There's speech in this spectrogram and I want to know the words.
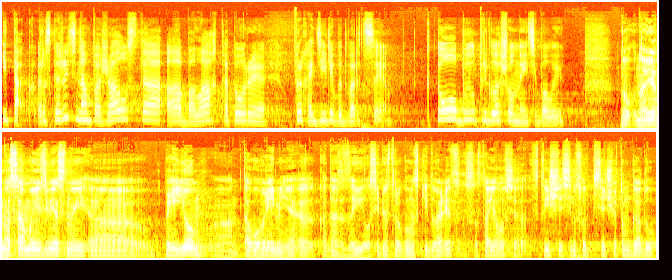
Итак, расскажите нам, пожалуйста, о балах, которые проходили во дворце. Кто был приглашен на эти балы? Ну, наверное, самый известный э, прием э, того времени, э, когда заявил себе Строгановский дворец, состоялся в 1754 году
